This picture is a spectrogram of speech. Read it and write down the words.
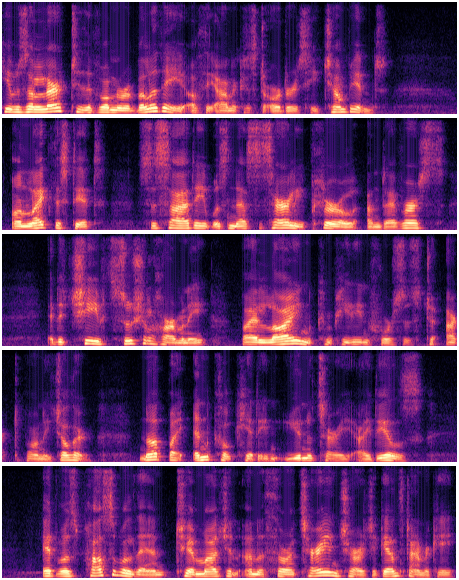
he was alert to the vulnerability of the anarchist orders he championed. Unlike the state, society was necessarily plural and diverse. It achieved social harmony by allowing competing forces to act upon each other, not by inculcating unitary ideals. It was possible then to imagine an authoritarian charge against anarchy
